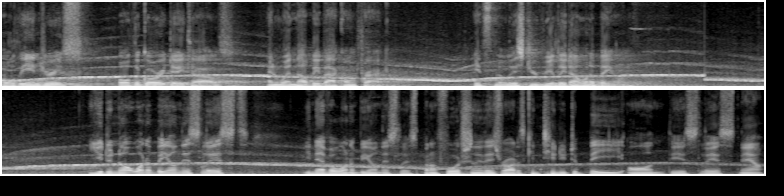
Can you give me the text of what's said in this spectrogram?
all the injuries, all the gory details, and when they'll be back on track. It's the list you really don't want to be on. You do not want to be on this list. You never want to be on this list. But unfortunately, these riders continue to be on this list. Now,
